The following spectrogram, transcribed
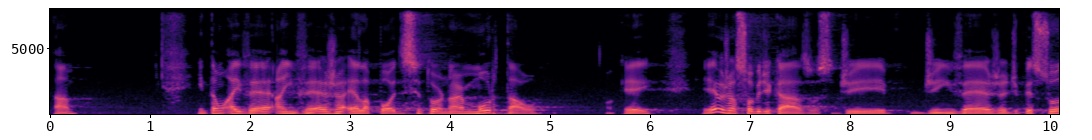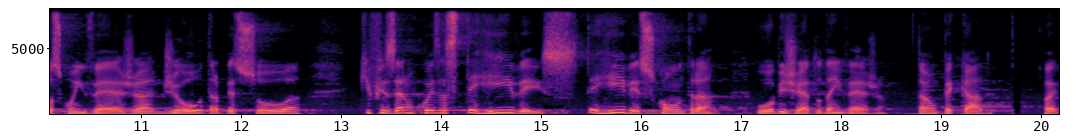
Tá? Então, a inveja ela pode se tornar mortal. Ok? Eu já soube de casos de, de inveja, de pessoas com inveja de outra pessoa que fizeram coisas terríveis, terríveis contra o objeto da inveja. Então é um pecado. Oi?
